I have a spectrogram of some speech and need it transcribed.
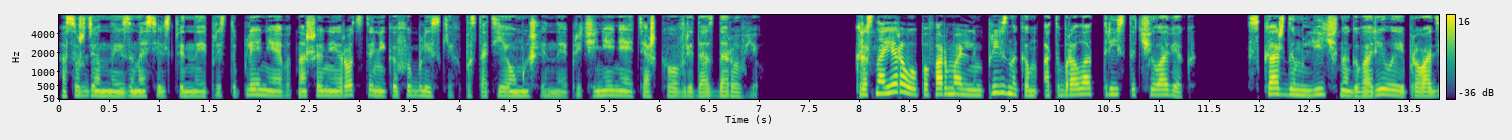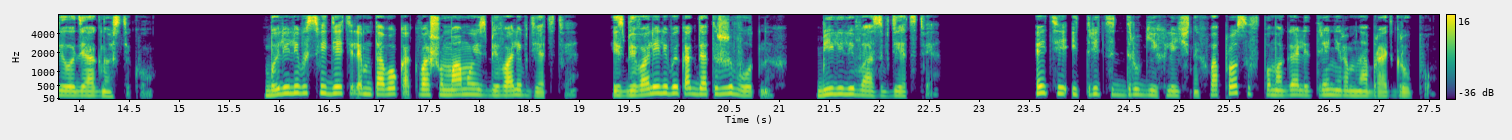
осужденные за насильственные преступления в отношении родственников и близких по статье «Умышленное причинение тяжкого вреда здоровью». Красноярова по формальным признакам отобрала 300 человек. С каждым лично говорила и проводила диагностику. Были ли вы свидетелем того, как вашу маму избивали в детстве? Избивали ли вы когда-то животных? Били ли вас в детстве? Эти и 30 других личных вопросов помогали тренерам набрать группу.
